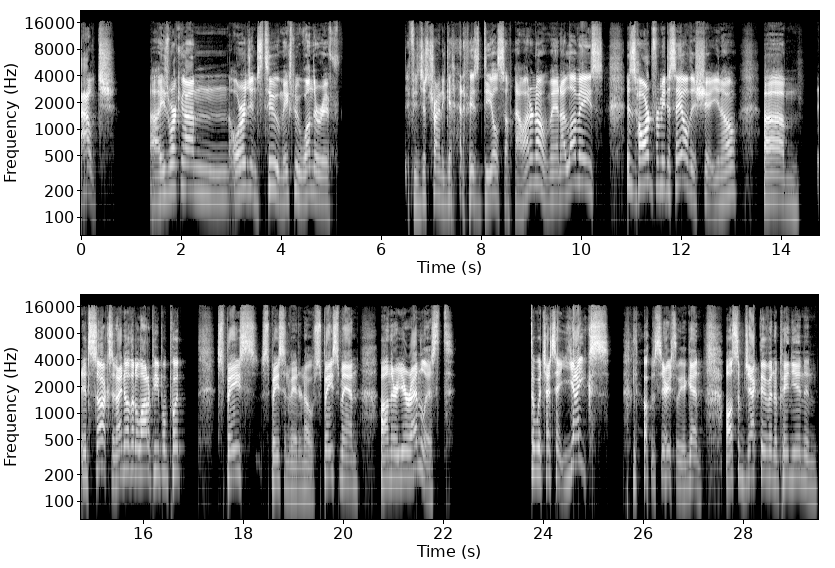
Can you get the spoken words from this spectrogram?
Ouch. Uh, he's working on Origins too. Makes me wonder if if he's just trying to get out of his deal somehow. I don't know, man. I love Ace. It's hard for me to say all this shit, you know? Um, it sucks. And I know that a lot of people put Space, Space Invader, no, Spaceman on their year end list. To which I say, yikes. no, seriously, again, all subjective and opinion. And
